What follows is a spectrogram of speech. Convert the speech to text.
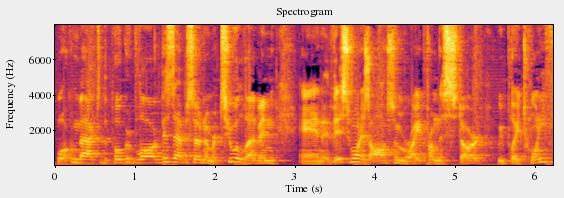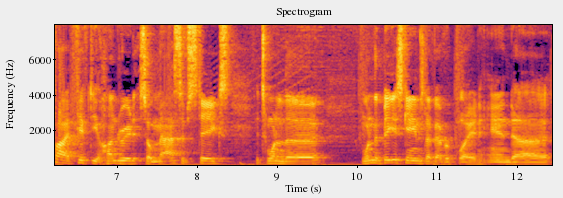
Welcome back to the poker vlog. This is episode number 211, and this one is awesome right from the start. We play 25, 50, 100, so massive stakes. It's one of the one of the biggest games that I've ever played, and uh,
